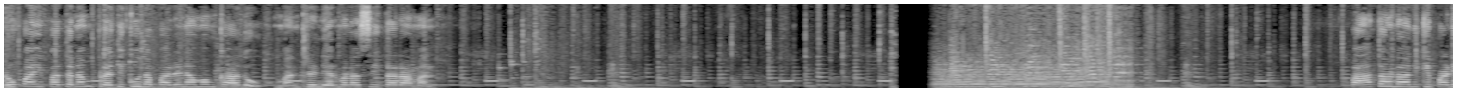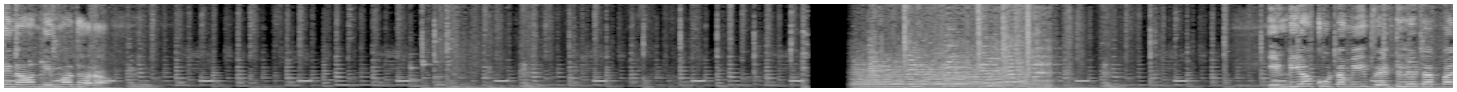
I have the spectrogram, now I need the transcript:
రూపాయి పతనం ప్రతికూల పరిణామం కాదు మంత్రి నిర్మలా సీతారామన్. పాతాళానికి పడిన నిమ్మ ధర ఇండియా కూటమి వెంటిలేటర్ పై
